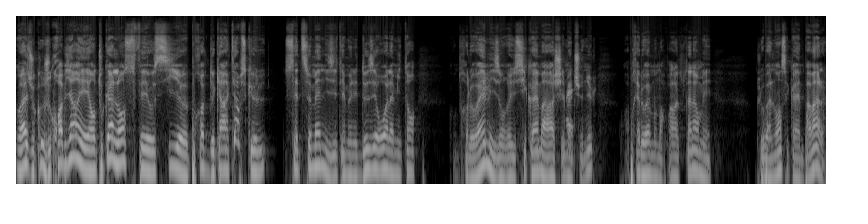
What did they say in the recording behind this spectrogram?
Ouais, je, je crois bien. Et en tout cas, Lens fait aussi euh, preuve de caractère parce que cette semaine, ils étaient menés 2-0 à la mi-temps contre l'OM. Ils ont réussi quand même à arracher le match nul. Après, l'OM, on en reparlera tout à l'heure, mais globalement, c'est quand même pas mal.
